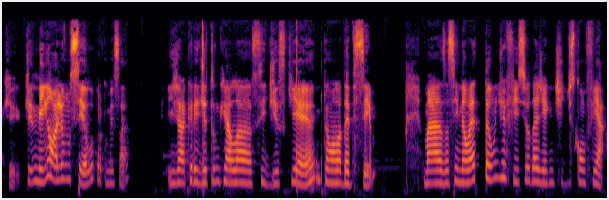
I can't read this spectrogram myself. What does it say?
que, que nem olham um selo pra começar. E já acreditam que ela se diz que é, então ela deve ser. Mas, assim, não é tão difícil da gente desconfiar.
